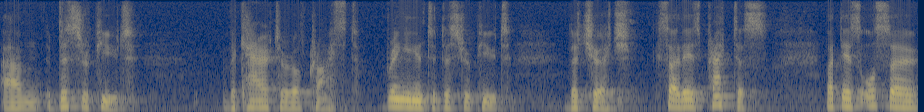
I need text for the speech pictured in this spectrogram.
um, disrepute the character of Christ, bringing into disrepute the church. So there's practice, but there's also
